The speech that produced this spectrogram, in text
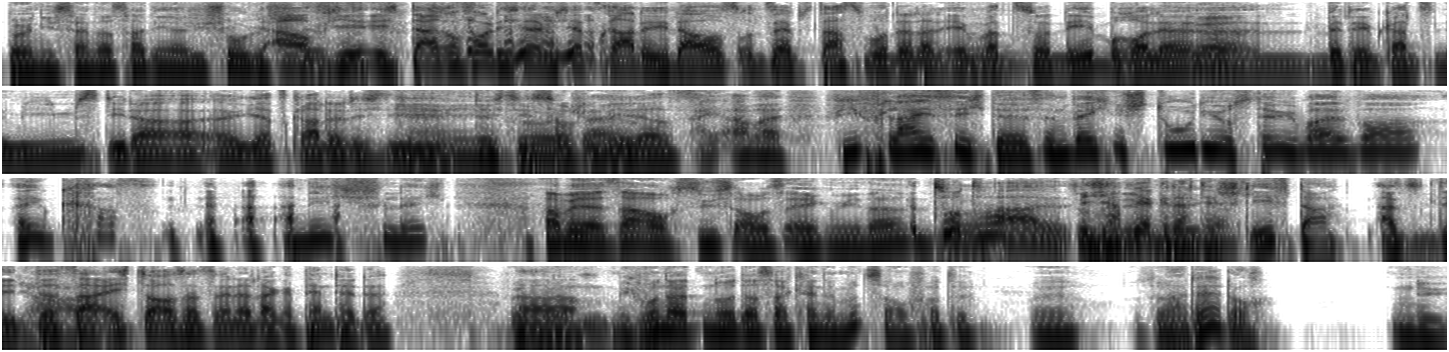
Bernie Sanders hat ihn ja die Show gespielt. Auf je, ich, darauf wollte ich nämlich jetzt gerade hinaus und selbst das wurde dann irgendwann zur Nebenrolle Ja. äh, mit den ganzen Memes, die da äh, jetzt gerade durch die, Geil, durch die so Social geil. Medias. Ey, aber wie fleißig der ist, in welchen Studios der überall war. Ey, krass. Nicht schlecht. Aber der sah auch süß aus irgendwie, ne? Total. So ich mit habe ja gedacht, der Mega. schläft da. Also die, Ja. das sah echt so aus, als wenn er da gepennt hätte. Ähm, Mich wundert nur, dass er keine Mütze auf hatte. So, Hat er doch. Nö.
